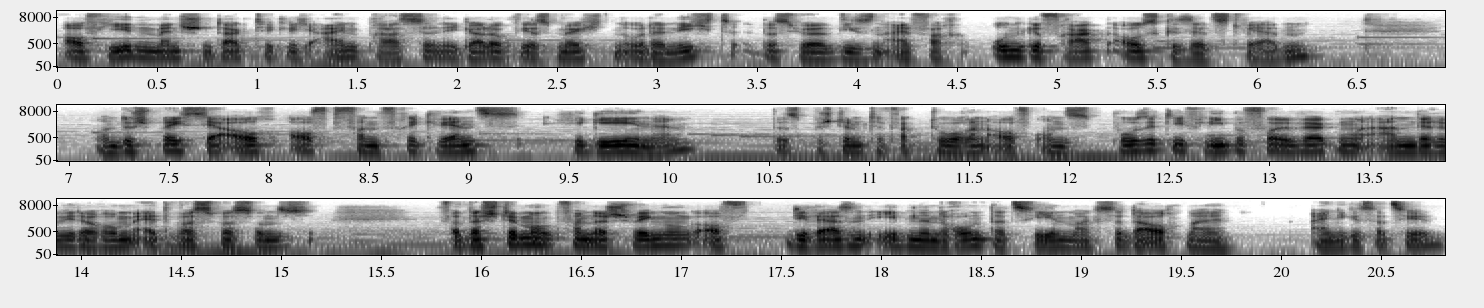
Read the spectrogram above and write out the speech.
auf jeden Menschen tagtäglich einprasseln, egal ob wir es möchten oder nicht, dass wir diesen einfach ungefragt ausgesetzt werden. Und du sprichst ja auch oft von Frequenzhygiene, dass bestimmte Faktoren auf uns positiv, liebevoll wirken und andere wiederum etwas, was uns von der Stimmung, von der Schwingung auf diversen Ebenen runterziehen. Magst du da auch mal einiges erzählen?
